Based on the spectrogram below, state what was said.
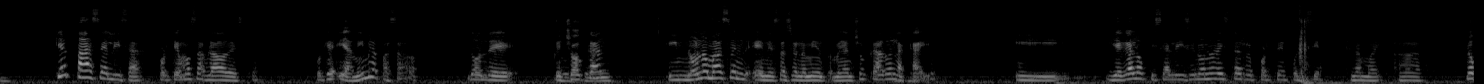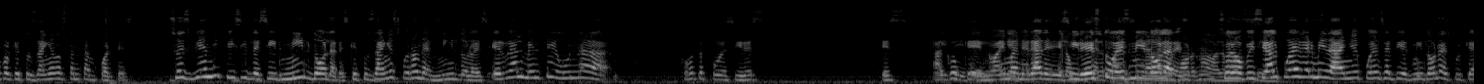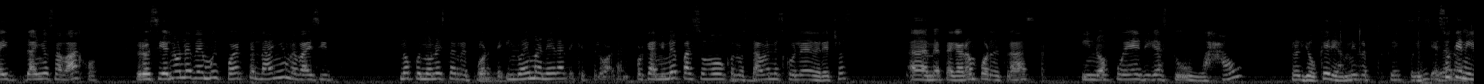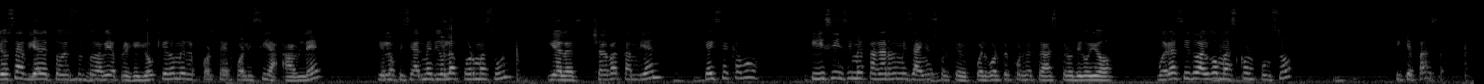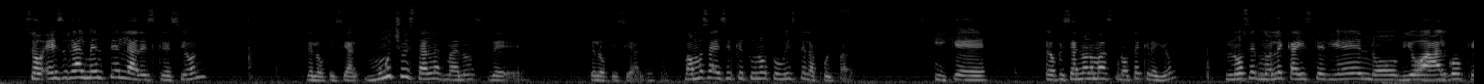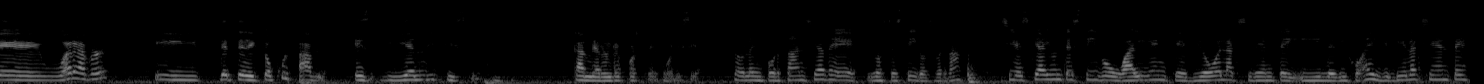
¿Qué pasa, Elisa? Porque hemos hablado de esto. Porque, y a mí me ha pasado, donde me Pues chocan, y no nomás en, en estacionamiento, me han chocado en la calle. Y llega el oficial y dice, no, no necesitas reporte de policía. And I'm like, "Ah, no, porque tus daños no están tan fuertes. So, es bien difícil decir mil dólares, que tus daños fueron de mil dólares. Es realmente una, ¿cómo te puedo decir? Es, es algo Sí, que sí, no hay manera de decir, esto es mil dólares. no, So, el oficial sí. puede ver mi daño y pueden ser 10 mil dólares porque hay daños abajo. Pero si él no le ve muy fuerte el daño, me va a decir, no, pues no necesita reporte. Y no hay manera de que te lo hagan. Porque a mí me pasó cuando estaba en la escuela de derechos, ah, me pegaron por detrás y no fue, digas tú, wow, pero yo quería mi reporte de policía. Eso claro. que ni yo sabía de todo esto todavía, pero dije, yo quiero mi reporte de policía. Hablé y el oficial me dio la forma azul y a la chava también y ahí se acabó. Y sí, sí me pagaron mis daños porque fue el golpe por detrás, pero digo yo, hubiera sido algo más confuso. ¿Y qué pasa? So, es realmente la discreción del oficial. Mucho está en las manos de, del oficial. Vamos a decir que tú no tuviste la culpa y que el oficial no nomás no te creyó, no, se, no le caíste bien, no vio algo que, whatever, y te, te dictó culpable. Es bien difícil cambiar un reporte de policía. So, la importancia de los testigos, ¿verdad? Si es que hay un testigo o alguien que vio el accidente y le dijo, hey, yo vi el accidente,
